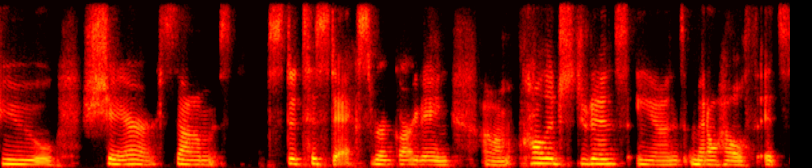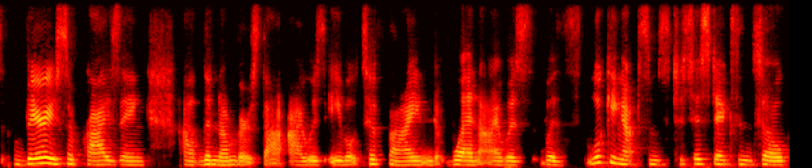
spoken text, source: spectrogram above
to share some statistics regarding um, college students and mental health. It's very surprising uh, the numbers that I was able to find when I was was looking up some statistics. And so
